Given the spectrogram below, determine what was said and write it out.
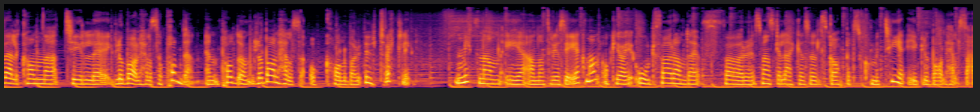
och välkomna till Globalhälsapodden. En podd om global hälsa och hållbar utveckling. Mitt namn är Anna Theresia Ekman och jag är ordförande för Svenska Läkaresällskapets kommitté i global hälsa.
